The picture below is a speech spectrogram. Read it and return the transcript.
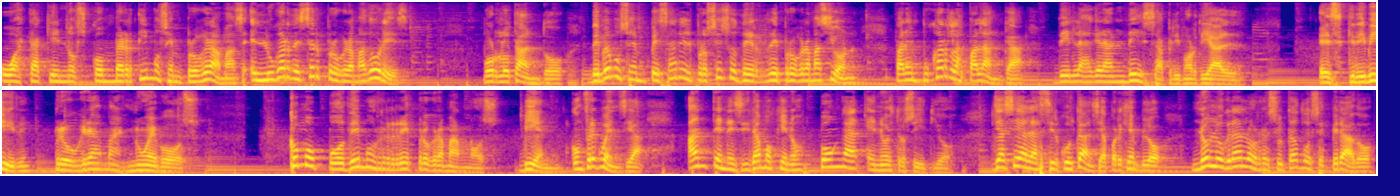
o hasta que nos convertimos en programas en lugar de ser programadores. Por lo tanto, debemos empezar el proceso de reprogramación para empujar la palanca de la grandeza primordial. Escribir programas nuevos. ¿Cómo podemos reprogramarnos? Bien, con frecuencia, antes necesitamos que nos pongan en nuestro sitio, ya sea la circunstancia, por ejemplo, no lograr los resultados esperados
